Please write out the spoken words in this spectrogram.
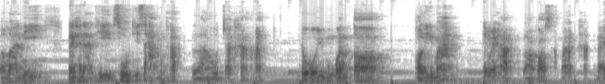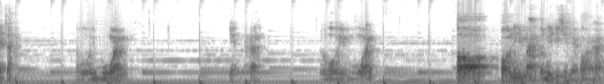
ประมาณนี้ ในขณะที่สูตรที่ 3 ครับ เราจะหาโดยมวลต่อปริมาตรใช่ไหมครับ เราก็สามารถหาได้จาก โดยมวลเขียนนะ โดยมวลต่อปริมาตรตัวนี้พี่เขียนไม่พอนะครับ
